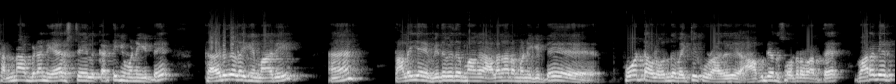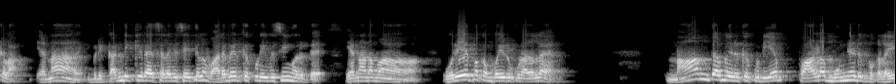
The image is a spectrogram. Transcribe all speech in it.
கண்ணா பின்னான்னு ஹேர் ஸ்டைல் கட்டிங் பண்ணிக்கிட்டு கருதலைங்க மாதிரி தலையை விதவிதமாக அலங்காரம் பண்ணிக்கிட்டு போட்டோவில் வந்து வைக்கக்கூடாது அப்படின்னு சொல்ற வார்த்தை வரவேற்கலாம். ஏன்னா இப்படி கண்டிக்கிற சில விஷயத்திலும் வரவேற்கக்கூடிய விஷயம் இருக்கு. ஏன்னா நம்ம ஒரே பக்கம் போயிடக்கூடாதுல்ல நாம் தமிழ் இருக்கக்கூடிய பல முன்னெடுப்புகளை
